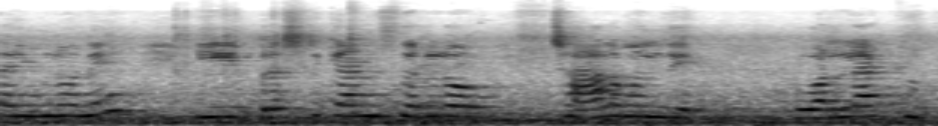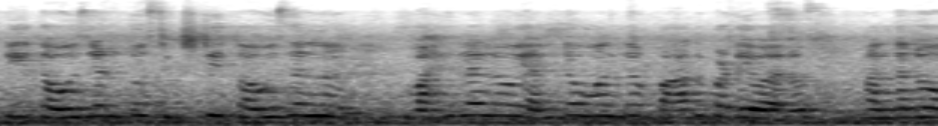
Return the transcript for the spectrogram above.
టైంలోనే ఈ బ్రెస్ట్ క్యాన్సర్లో చాలామంది one lakh fifty thousand to sixty thousand మహిళలు ఎంతోమంది బాధపడేవారు. అందులో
